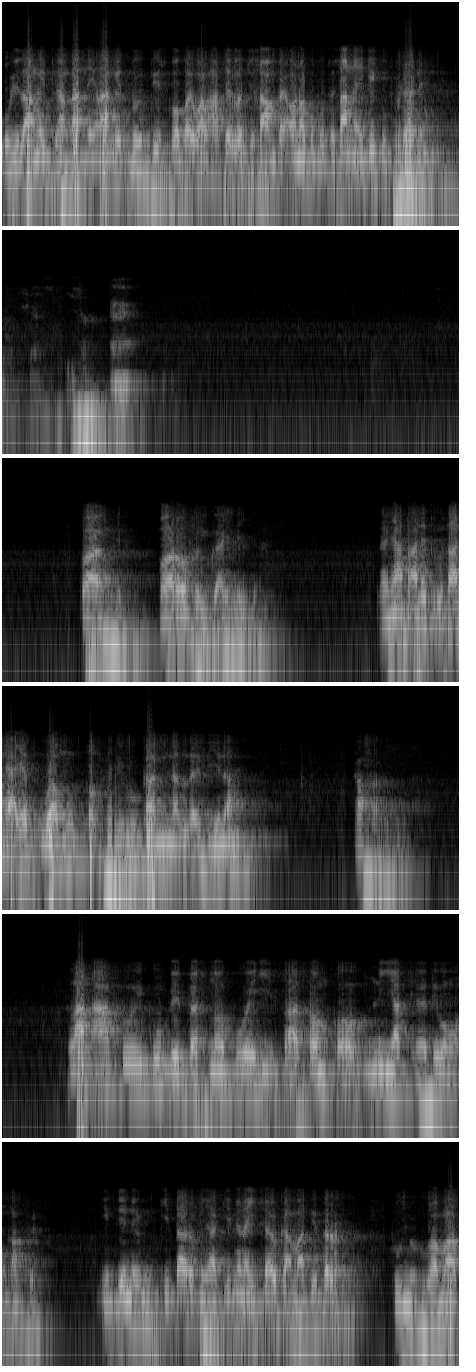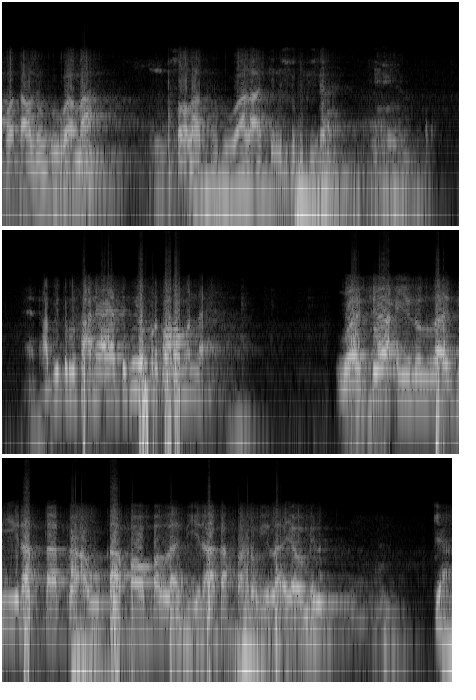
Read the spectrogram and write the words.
Wih langit diangkat nih langit buntis pokoknya walhasil lo sampai ono keputusan ini kuburannya. Bisa. Paham ya? Baru juga ini ya. Nah nyatanya terusannya ayat wa mutoh biru kaminal ladina kafar. Lan aku iku bebas no kue Isa songko niat jati wong kafir. Intinya kita harus meyakini nah Isa gak mati ter bunuh wa ma qataluhu wa ma salatuhu walakin subbiha ya, tapi terusannya ayat itu ya perkara meneh. Wajah ilul ladzi rattaba'u ka fawqal ladzi kafaru ila yaumil ya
